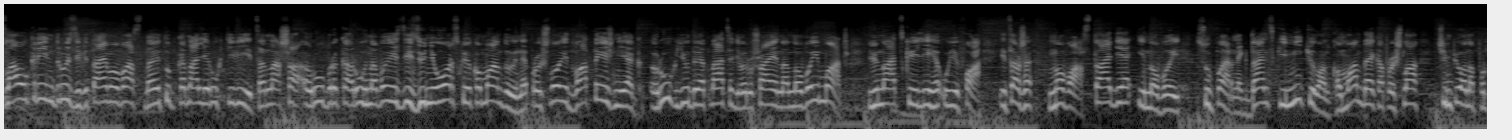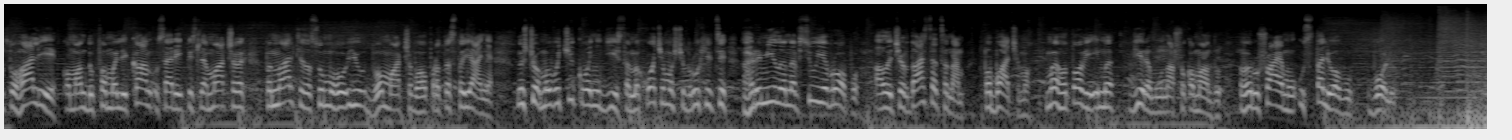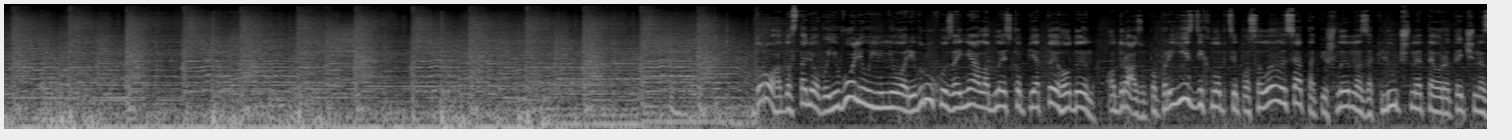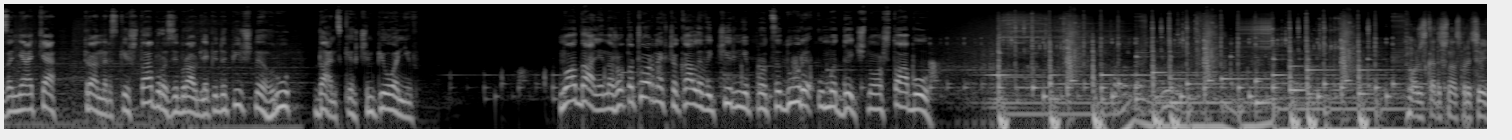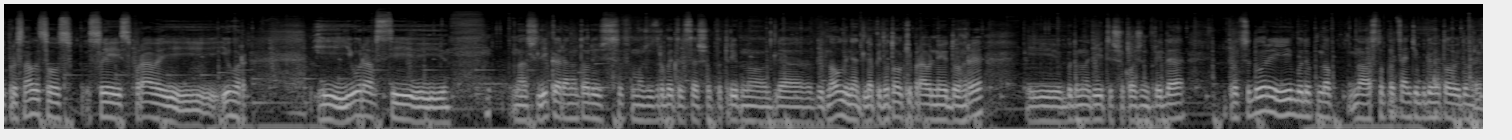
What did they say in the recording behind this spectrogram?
Слава Україні, друзі! Вітаємо вас на ютуб каналі Рух ТВ. Це наша рубрика Рух на виїзді з юніорською командою. Не пройшло і два тижні, як рух Ю-19 вирушає на новий матч юнацької ліги УЄФА. І це вже нова стадія і новий суперник. Данський Мітюлан, команда, яка пройшла чемпіона Португалії, команду Фамалікан у серії післяматчевих пенальті за сумою двоматчевого протистояння. Ну що, ми в очікуванні дійства. Ми хочемо, щоб рухівці гриміли на всю Європу. Але чи вдасться це нам? Побачимо. Ми готові і ми віримо у нашу команду. Вирушаємо у стальову волю. Дорога до стальової волі у юніорів руху зайняла близько п'яти годин. Одразу по приїзді хлопці поселилися та пішли на заключне теоретичне заняття. Тренерський штаб розібрав для підопічних гру данських чемпіонів. Ну а далі на жовто-чорних чекали вечірні процедури у медичного штабу. Можу сказати, що у нас працюють професіонали своєї справи і Ігор, і Юра, всі, і наш лікар Анатолій може зробити все, що потрібно для відновлення, для підготовки правильної до гри. І будемо надіятися, що кожен прийде процедури і буде на на 100% буде готовий до гри.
